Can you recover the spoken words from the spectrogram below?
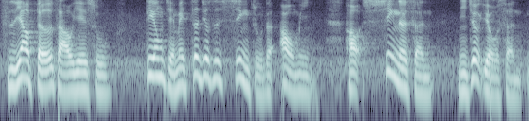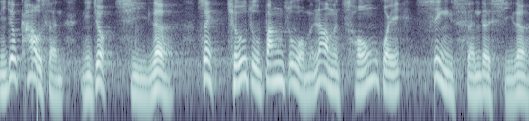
只要得着耶稣，弟兄姐妹，这就是信主的奥秘。好，信了神，你就有神，你就靠神，你就喜乐。所以求主帮助我们，让我们重回信神的喜乐。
